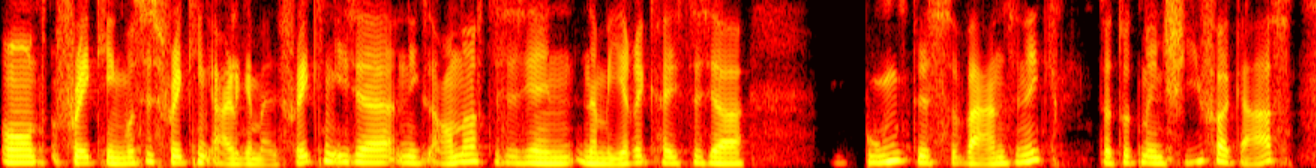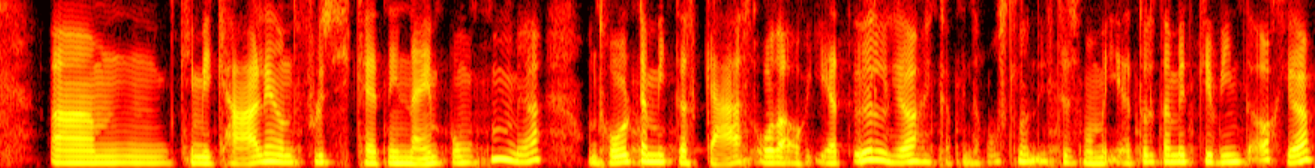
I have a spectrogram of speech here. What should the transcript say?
Und Fracking, was ist Fracking allgemein? Fracking ist ja nichts anderes, das ist ja in, in Amerika ist das ja boomt das wahnsinnig. Da tut man in Schiefergas ähm, Chemikalien und Flüssigkeiten hineinpumpen, ja, und holt damit das Gas oder auch Erdöl, ja, ich glaube in Russland ist das, wo man Erdöl damit gewinnt auch, ja,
